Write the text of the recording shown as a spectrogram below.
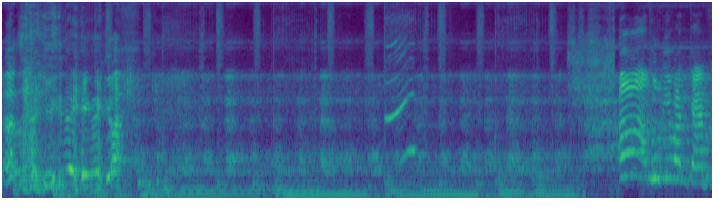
เอาใส่ชีวิตตัวเองไว้ก่อนอ้อพรุ่งนี้วันจันทร์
